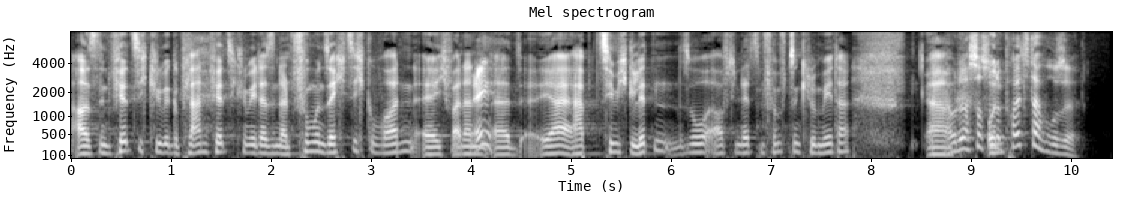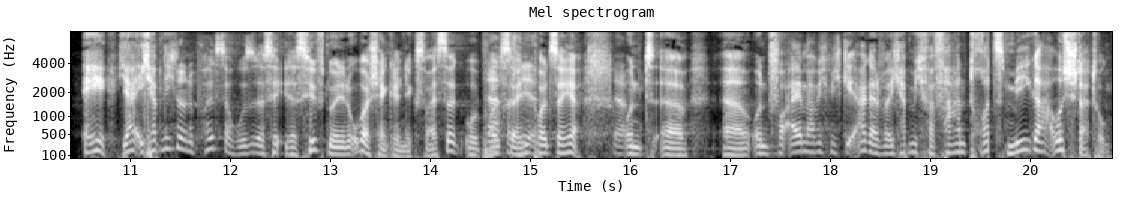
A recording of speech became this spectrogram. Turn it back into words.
aus den 40 Kilometer, geplanten 40 Kilometer sind dann 65 geworden. Äh, Ich war dann, äh, ja, habe ziemlich gelitten, so auf den letzten 15 Kilometern. Aber du hast doch so eine und- Polsterhose. Ey, ja, ich habe nicht nur eine Polsterhose, das, das hilft nur in den Oberschenkeln nix, weißt du? Oh, Polster verstehe. hin, Polster her. Ja. Und, äh, äh, und vor allem habe ich mich geärgert, weil ich habe mich verfahren trotz mega Ausstattung.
